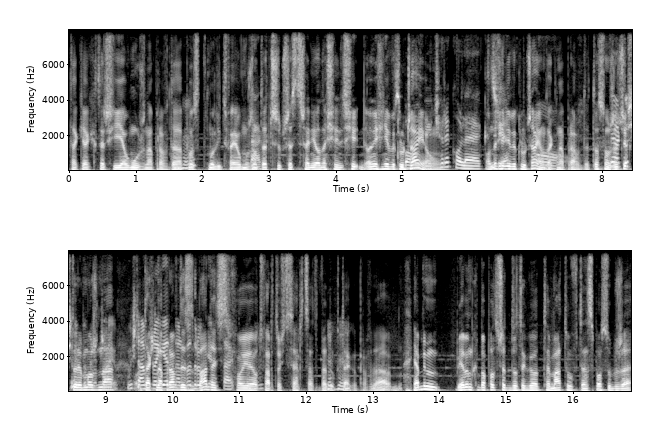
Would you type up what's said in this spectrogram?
tak jak też i jałmużna, prawda, Mhm. post, modlitwa jałmużna, Tak. te trzy przestrzenie, one się, się, one się nie wykluczają. Spowiedź, rekolekcje. One się nie wykluczają O. tak naprawdę. To są Jak rzeczy, to które można? Myślałam, tak naprawdę zbadać tak. swoją Mhm. otwartość serca według Mhm. tego, prawda? Ja bym, ja bym chyba podszedł do tego tematu w ten sposób, że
